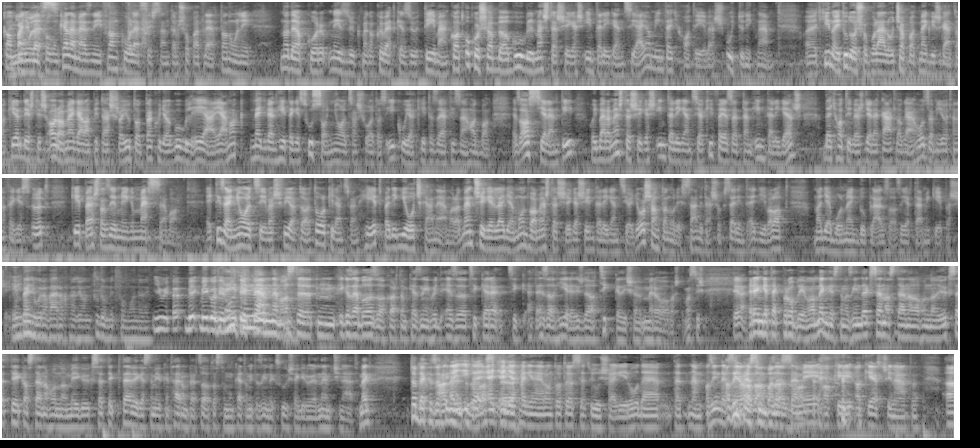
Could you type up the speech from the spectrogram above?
Kampányokat lesz. fogunk elemezni, frankó lesz, és szerintem sokat lehet tanulni. Na de akkor nézzük meg a következő témánkat. Okosabb a Google mesterséges intelligenciája, mint egy hat éves? Úgy tűnik nem. Egy kínai tudósokból álló csapat megvizsgálta a kérdést, és arra a megállapításra jutottak, hogy a Google AI-jának 47,28-as volt az IQ-ja 2016-ban. Ez azt jelenti, hogy bár a mesterséges intelligencia kifejezetten intelligens, de egy 6 éves gyerek átlagához, ami 55,5, képest azért még messze van. Egy 18 éves fiataltól 97 pedig jócskán elmarad. Mentségére legyen mondva, a mesterséges intelligencia gyorsan tanul, és számítások szerint egy év alatt nagyjából megduplázza az értelmi képességét. Én benyóra várok nagyon, tudom mit fog mondani. Júj, még, még azért Egyébként nem, nem, azt mm, igazából azzal akartam kezdeni, hogy ez a cikkere, cikk, hát ez a híred is, de a cikkel is, mert olvastam azt is. Tényleg? Rengeteg probléma. Megnéztem az Indexen, aztán ahonnan ők szedték, aztán ahonnan még ők szedték. Tehát elvégeztem egyébként három perc alatt azt a munkát, amit az Index újságírója nem csinált meg. Többek között Hát, innen tudom egy, azt, egy, egyet megint elrontott összetű újságíró, de tehát nem. Az Az Indexnél az, a, az a ez van. személy, aki, aki ezt csinálta. Uh,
